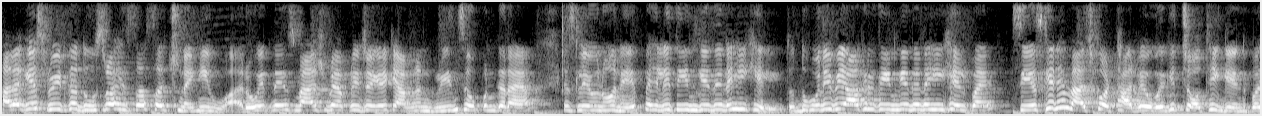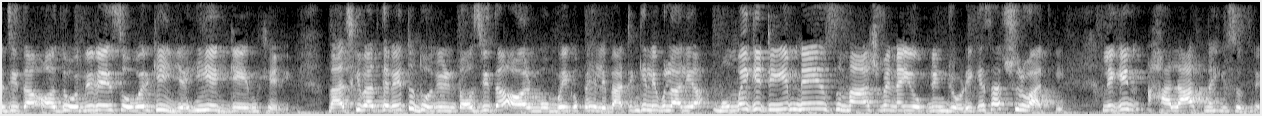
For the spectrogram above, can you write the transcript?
हालाँकि इस ट्वीट का दूसरा हिस्सा सच नहीं हुआ। रोहित ने इस मैच में अपनी जगह कैमरन ग्रीन से ओपन कराया, इसलिए उन्होंने पहली तीन गेंदें नहीं खेली तो धोनी भी आखिरी तीन गेंदें नहीं खेल पाए। सीएसके ने मैच को अट्ठारहवें ओवर की चौथी गेंद पर जीता और धोनी ने इस ओवर की यही एक गेंद खेली। मैच की बात करें तो धोनी ने टॉस जीता और मुंबई को पहले बैटिंग के लिए बुला लिया। मुंबई की टीम ने इस मैच में नई ओपनिंग जोड़ी के साथ शुरुआत की, लेकिन हालात नहीं सुधरे।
